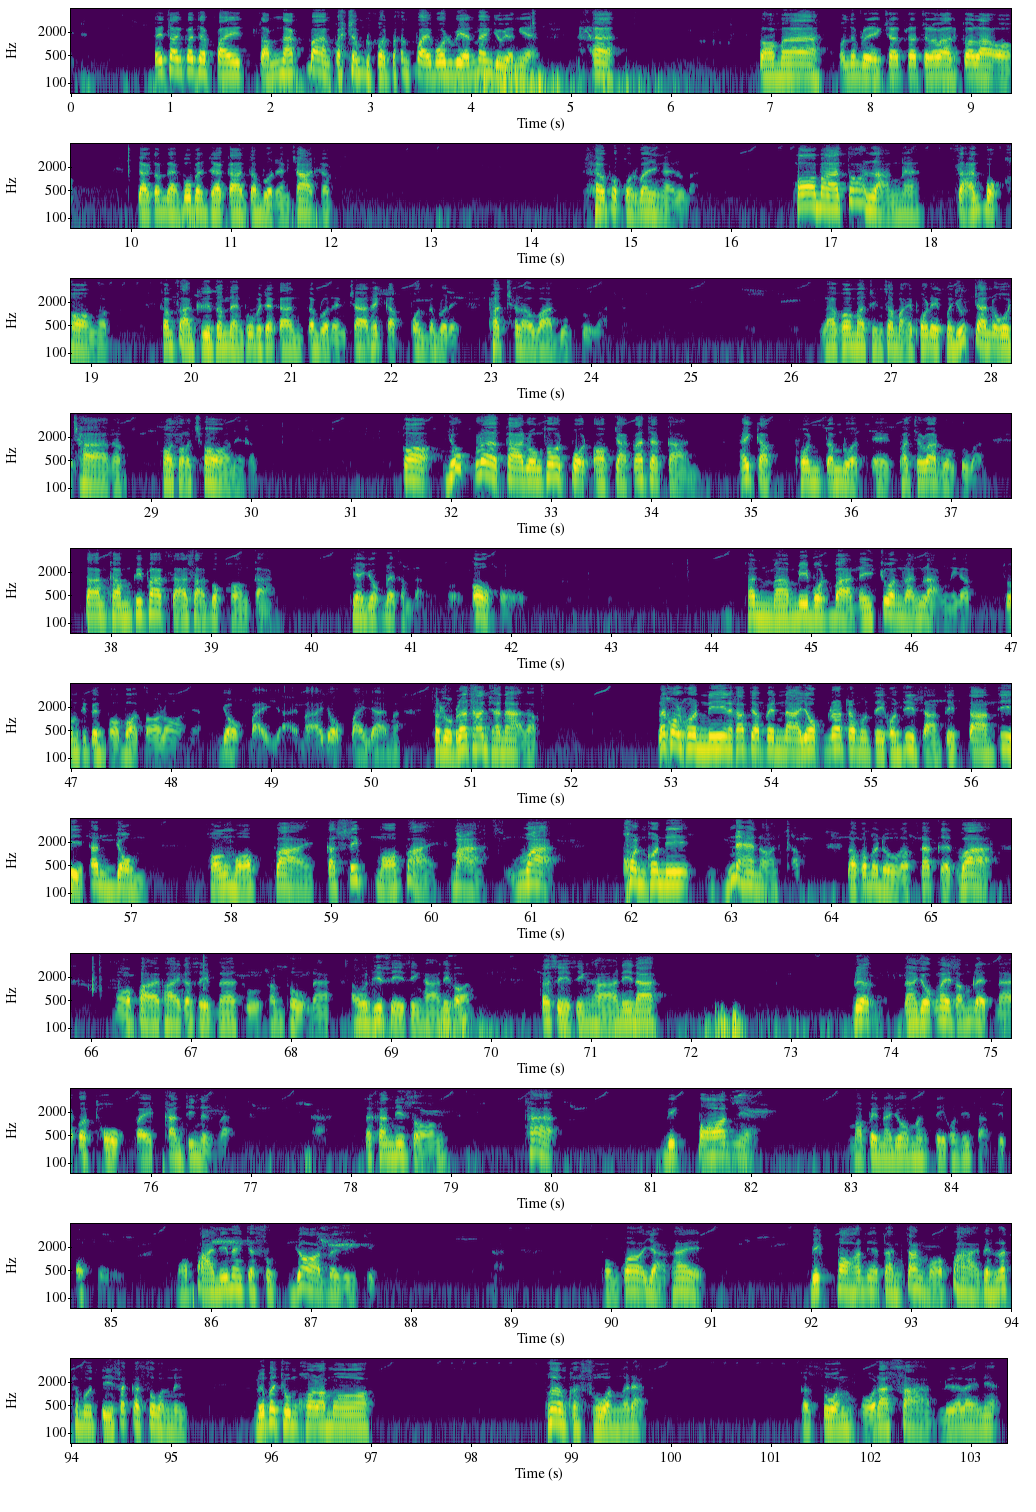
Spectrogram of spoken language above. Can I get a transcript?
ไอ้ท่านก็จะไปสำนักบ้างไปตำรวจบ้างไปวนเวียนแม่งอยู่อย่างเงี้ยอ่าต่อมาพลตำรวจเอกพัชรวาทก็ลาออก จากตำแหน่งผู้บัญชาการตำรวจแห่งชาติครับ แล้วปรากฏว่ายังไงรู้ไหม พอมาตอนหลังนะศาลปกครองครับคำสั่งคือตำแหน่งผู้บัญชาการตำรวจแห่งชาติให้กับพลตำรวจเอกพัชรวาทวงสุวรรณครับ แล้วก็มาถึงสมัยพลเอกประยุทธ์จันโอชาครับคอสชเนี่ยครับ ก็ยกเลิกการลงโทษปลดออกจากราชการ ให้กับพลตำรวจเอกพัชรวาทวงสุวรรณตามคำพิพากษาศาลปกครองกลาง ที่ยกเลิกคำสั่งโทษโอ้โห ท่านมามีบทบาทในช่วงหลังๆนี่ครับ ช่วงที่เป็นผบตรเนี่ยโยกไปย้ายมาโยกไปย้ายมา สรุปแล้วท่านชนะครับ และคนคนนี้นะครับ จะเป็นนายกรัฐมนตรีคนที่สามสิบตามที่ท่านยมของหมอปลายกระซิบหมอปลายมาว่าคนคนนี้แน่นอนครับ เราก็มาดูครับถ้าเกิดว่าหมอปลายพายกระซิบนะ ถูกทำถูกนะ เอาวันที่สี่สิงหานี่ก่อน ถ้าสี่สิงหานี่นะ เลือก นายกไม่สำเร็จนะ ก็ถูกไปขั้นที่หนึ่งแล้วนะและขั้นที่สอง ถ้าบิ๊กปอนเนี่ย มาเป็นนายกรันตรีคนที่สามสิบโอ้โหหมอปลายนี่แม่งจะสุดยอดเลยจริงๆ ผมก็อยากให้บิ๊กปอนเนี่ยแต่งตั้งหมอปลายเป็นรัฐมนตรีสักกระทรวงหนึ่ง หรือประชุมคอรมอเพิ่มกระทรวงก็ได้ กระทรวงโหราศาสตร์หรืออะไรเนี่ย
